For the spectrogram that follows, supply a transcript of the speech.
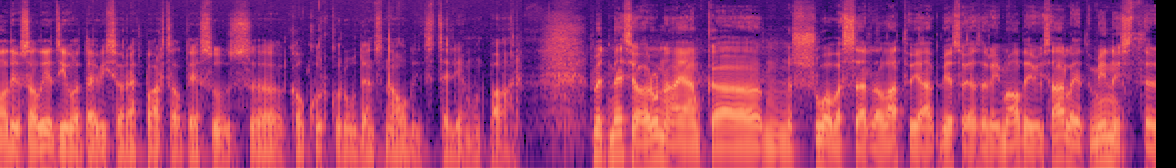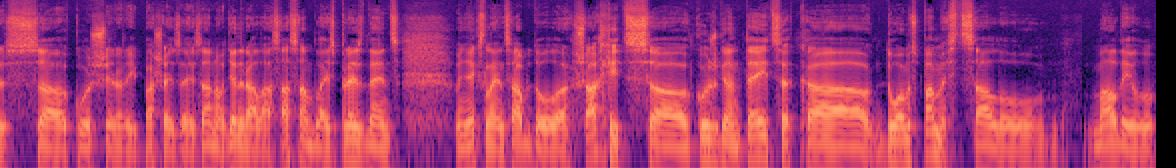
Maldīvu salu iedzīvotāji visi varētu pārcelties uz kaut kur, kur ūdens nav līdz ceļiem un pāri. Bet mēs jau runājām, ka šovasar Latvijā viesojās arī Maldīvijas ārlietu ministrs, kurš ir arī pašreizējais ANO ģenerālās asamblejas prezidents. Viņa ekscelence Abdula Šahits, kurš gan teica, ka domas pamest salu Maldīvu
